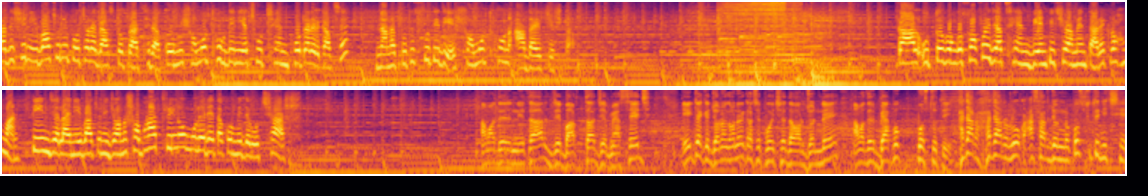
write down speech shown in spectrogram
সারা দেশে নির্বাচনী প্রচারে ব্যস্ত প্রার্থীরা কর্মী সমর্থকদের নিয়ে ছুটছেন ভোটারের কাছে। নানা প্রতিশ্রুতি দিয়ে সমর্থন আদায়ের চেষ্টা। কাল উত্তরবঙ্গ সফরে যাচ্ছেন বিএনপি চেয়ারম্যান তারেক রহমান। তিন জেলায় নির্বাচনী জনসভা, তৃণমূলের নেতাকর্মীদের উচ্ছ্বাস। আমাদের নেতার যে বার্তা, যে মেসেজ এইটাকে জনগণের কাছে পৌঁছে দেওয়ার জন্য আমাদের ব্যাপক প্রস্তুতি। হাজার হাজার লোক আসার জন্য প্রস্তুতি নিচ্ছে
